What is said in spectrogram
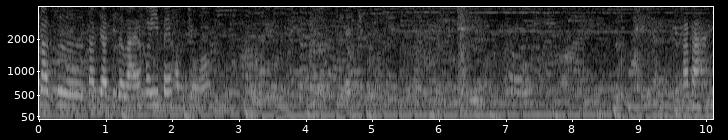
下次大家记得来喝一杯红酒哦。拜拜。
